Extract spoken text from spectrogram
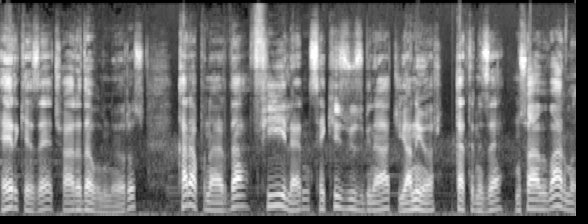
herkese çağrıda bulunuyoruz. Karapınar'da fiilen 800 bin ağaç yanıyor. Dikkatinize. Musa var mı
